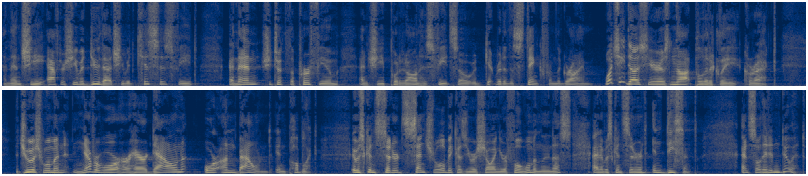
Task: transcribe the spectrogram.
And then she, after she would do that, she would kiss his feet. And then she took the perfume and she put it on his feet so it would get rid of the stink from the grime. What she does here is not politically correct. The Jewish woman never wore her hair down or unbound in public. It was considered sensual because you were showing your full womanliness, and it was considered indecent. And so they didn't do it.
